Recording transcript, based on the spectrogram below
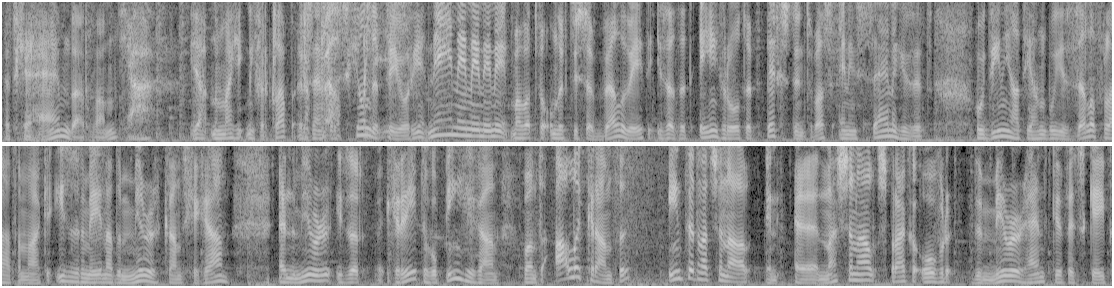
Het geheim daarvan... Ja. Ja, dat mag ik niet verklappen. Er zijn wel, verschillende please. theorieën. Nee, nee, nee, nee, nee. Maar wat we ondertussen wel weten, is dat het één grote persstunt was en in scène gezet. Houdini had die handboeien zelf laten maken, is ermee naar de Mirror-krant gegaan. En de Mirror is er gretig op ingegaan. Want alle kranten, internationaal en eh, nationaal, spraken over de Mirror Handcuff Escape.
